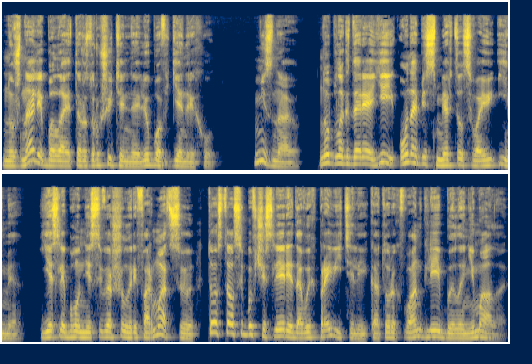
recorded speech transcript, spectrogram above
Нужна ли была эта разрушительная любовь Генриху? Не знаю, но благодаря ей он обессмертил свое имя. Если бы он не совершил реформацию, то остался бы в числе рядовых правителей, которых в Англии было немало.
